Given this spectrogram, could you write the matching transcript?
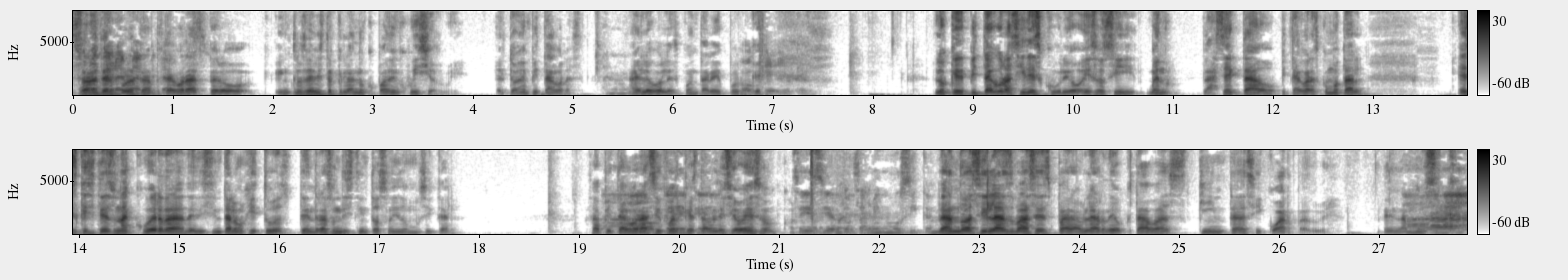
solamente del puro teorema de Pitágoras, pero incluso he visto que lo han ocupado en juicios, güey, el teorema de Pitágoras. Ah. Ahí luego les contaré por qué. Lo que Pitágoras sí descubrió, eso sí, bueno, la secta o Pitágoras como tal, es que si tienes una cuerda de distinta longitud, tendrás un distinto sonido musical. O sea, Pitágoras sí fue el que estableció eso, Sí, es cierto, también música. dando así las bases para hablar de octavas, quintas y cuartas, güey, en la Ah, música.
